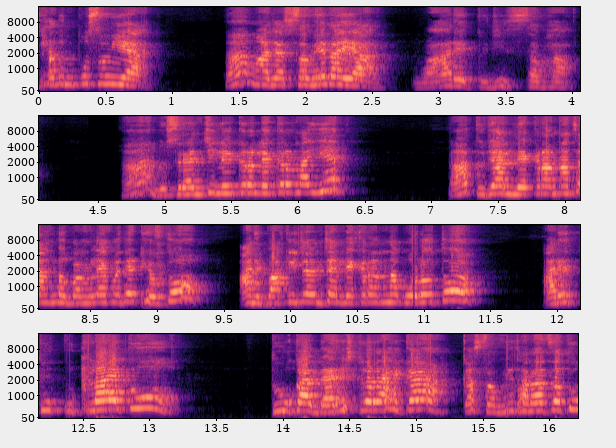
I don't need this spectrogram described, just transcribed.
झाडून पुसून या. हा माझ्या सभेला या. वा रे तुझी सभा. हा दुसऱ्यांची लेकरं लेकरं नाहीयेत. हा तुझ्या लेकरांना चांगलं बंगल्यामध्ये ठेवतो आणि बाकीच्यांच्या लेकरांना बोलवतो. अरे तू कुठला आहे तू? तू काय बॅरिस्टर आहे का? का संविधानाचा तू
